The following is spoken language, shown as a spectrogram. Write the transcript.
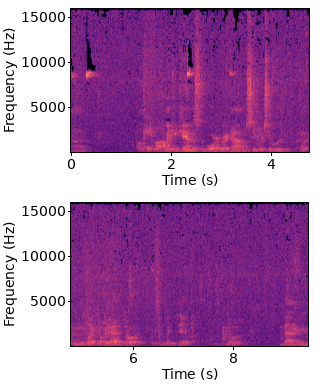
Uh, Okay, well, we can canvass the board right now and see what you would, what we would like to gotta do. do it, it's a big deal. Do it. Ben, are you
